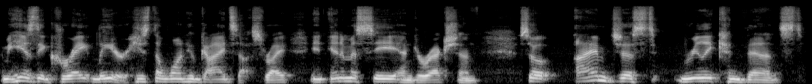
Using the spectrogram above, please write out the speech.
I mean, He is the great leader. He's the one who guides us, right, in intimacy and direction. So I'm just really convinced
